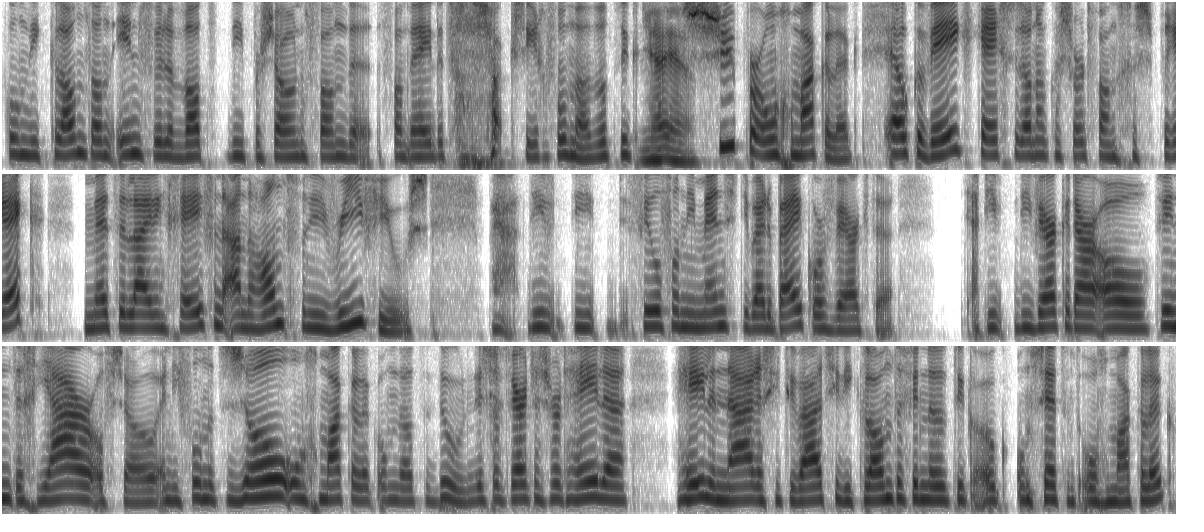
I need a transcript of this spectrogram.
kon die klant dan invullen wat die persoon van de, van de hele transactie gevonden had. Wat natuurlijk ja, ja. super ongemakkelijk. Elke week kregen ze dan ook een soort van gesprek met de leidinggevende aan de hand van die reviews. Maar ja, die, die, veel van die mensen die bij de Bijkorf werkten, ja, die, die werken daar al twintig jaar of zo. En die vonden het zo ongemakkelijk om dat te doen. Dus dat werd een soort hele, hele nare situatie. Die klanten vinden dat natuurlijk ook ontzettend ongemakkelijk.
